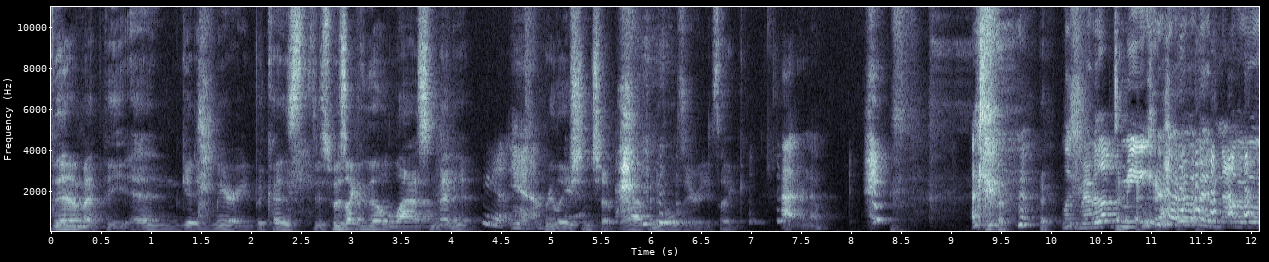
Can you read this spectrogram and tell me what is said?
them at the end getting married? Because this was like the last minute Yeah. Yeah, relationship that happened in the whole series. Like, I don't know. Look, remember that to me. Not what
